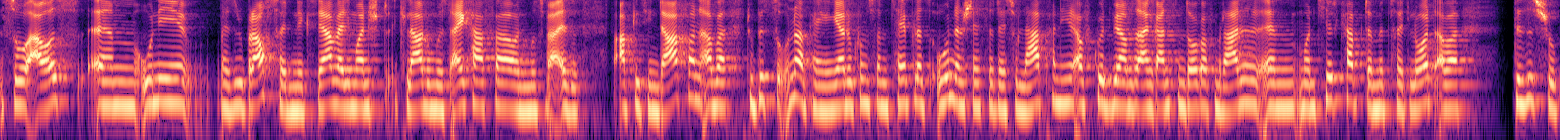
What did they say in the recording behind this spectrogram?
so aus, ähm, ohne, also du brauchst halt nichts, ja, weil ich meine, klar, du musst einkaufen und musst, also abgesehen davon, aber du bist so unabhängig, ja, du kommst am Zeltplatz und dann stellst du dein Solarpanel auf. Gut, wir haben es einen ganzen Tag auf dem Radl ähm, montiert gehabt, damit es halt lädt, aber das ist schon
